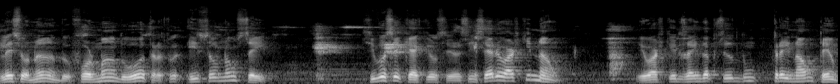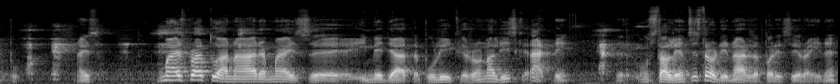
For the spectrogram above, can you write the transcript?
lecionando, formando outras, isso eu não sei. Se você quer que eu seja sincero, eu acho que não. Eu acho que eles ainda precisam de um, treinar um tempo. Mas, mas para atuar na área mais é, imediata, política, jornalística, ah, tem uns talentos extraordinários apareceram aí, né?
